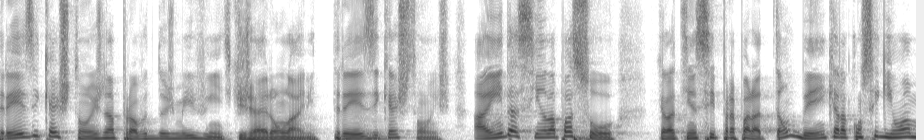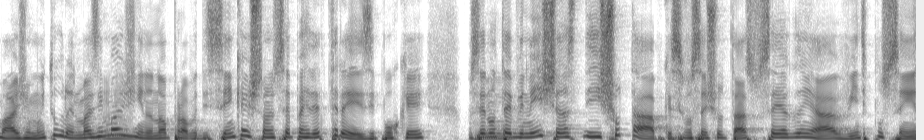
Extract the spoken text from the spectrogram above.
13 questões na prova de 2020, que já era online. 13 uhum. questões. Ainda assim, ela passou. Porque ela tinha se preparado tão bem que ela conseguiu uma margem muito grande. Mas uhum. imagina, numa prova de 100 questões, você perder 13, porque você uhum. não teve nem chance de chutar. Porque se você chutasse, você ia ganhar 20%, sim,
